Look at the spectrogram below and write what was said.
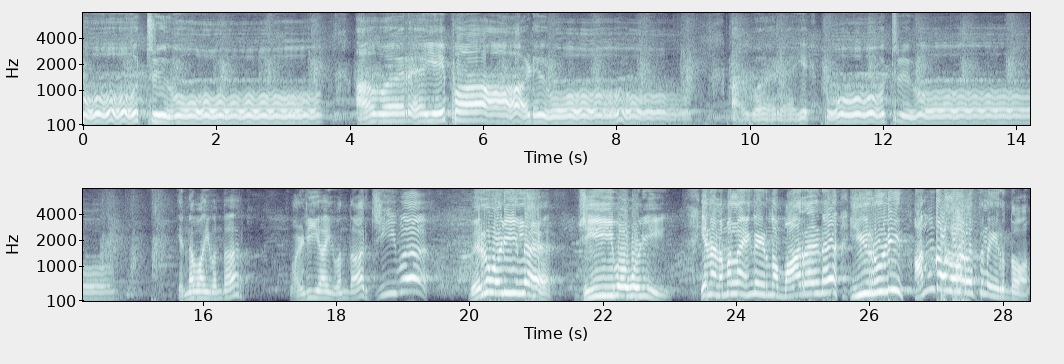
போற்றுவோம். அவரையே பாடுவோம். அவரையே போற்றுவோம். என்னவாய் வந்தார்? வழியாய் வந்தார். ஜீவ வெறும் ஒளி இல்ல. ஜீவ ஒளி. ஏன்னா நம்மெல்லாம் எங்க இருந்தோம்? மரண இருளின் அந்தகாரத்துல இருந்தோம்.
